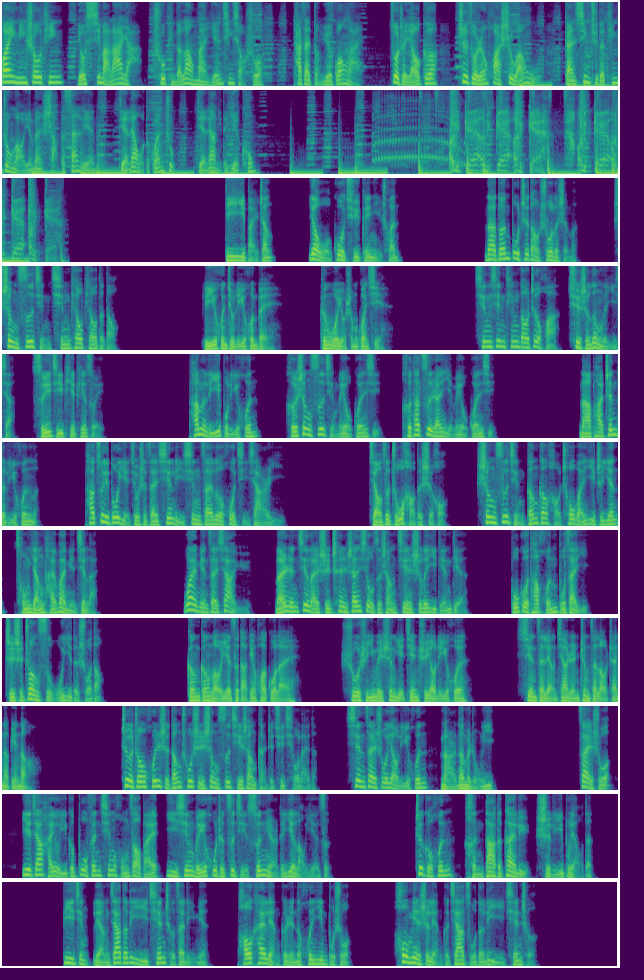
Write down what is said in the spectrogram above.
欢迎您收听由喜马拉雅出品的浪漫言情小说《他在等月光来》，作者：姚哥，制作人：画师晚舞。感兴趣的听众老爷们，赏个三连，点亮我的关注，点亮你的夜空。第一百章，要我过去给你穿。那端不知道说了什么，盛思景轻飘飘的道。离婚就离婚呗，跟我有什么关系？清新听到这话，却是愣了一下，随即撇撇嘴。他们离不离婚和盛思景没有关系，和他自然也没有关系。哪怕真的离婚了，他最多也就是在心里幸灾乐祸几下而已。饺子煮好的时候，盛思景刚刚好抽完一支烟，从阳台外面进来。外面在下雨。男人进来时，衬衫袖子上溅湿了一点点，不过他浑不在意，只是状似无意的说道：“刚刚老爷子打电话过来，说是因为盛野坚持要离婚，现在两家人正在老宅那边闹。这桩婚事当初是盛思琪上赶着去求来的，现在说要离婚，哪儿那么容易？再说叶家还有一个不分青红皂白、一心维护着自己孙女儿的叶老爷子。”这个婚很大的概率是离不了的，毕竟两家的利益牵扯在里面。抛开两个人的婚姻不说，后面是两个家族的利益牵扯。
